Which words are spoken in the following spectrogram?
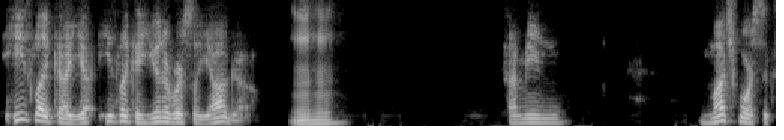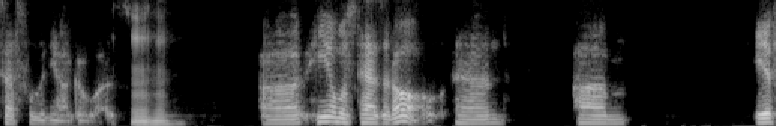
he's like a he's like a universal Iago. Mm-hmm. I mean, much more successful than Iago was. Mm-hmm. Uh, he almost has it all, and um, if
